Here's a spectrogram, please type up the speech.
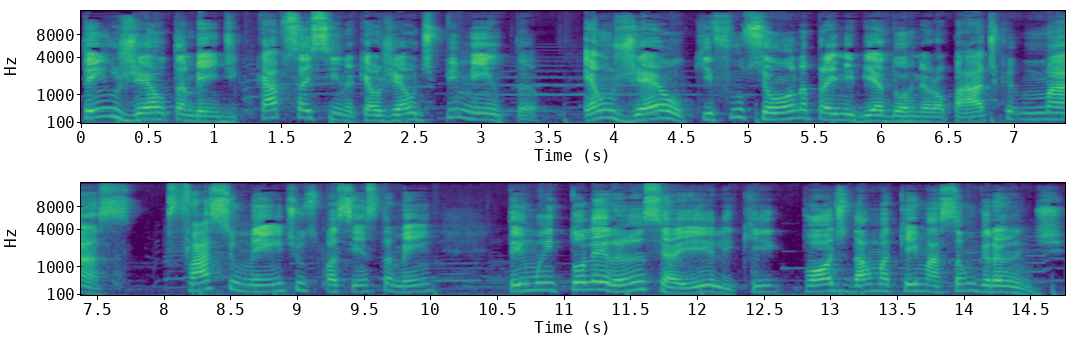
Tem o gel também de capsaicina, que é o gel de pimenta. É um gel que funciona para inibir a dor neuropática, mas facilmente os pacientes também tem uma intolerância a ele que pode dar uma queimação grande.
